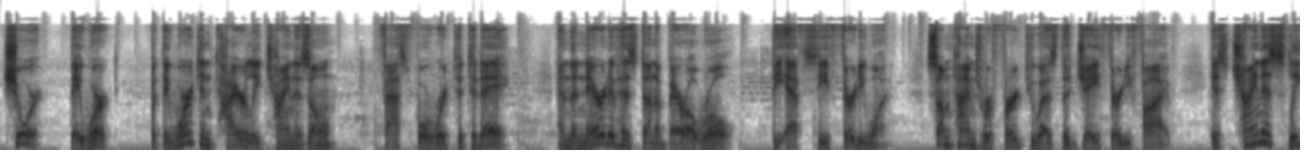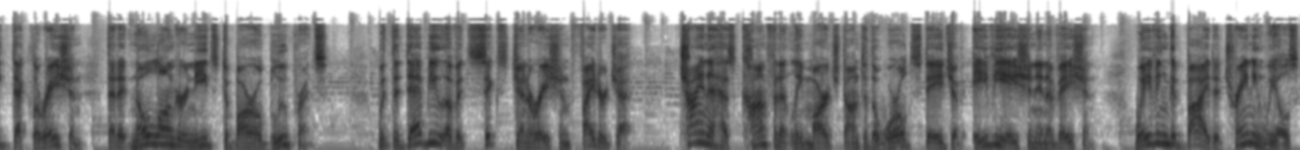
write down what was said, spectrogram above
Sure, they worked, but they weren't entirely China's own. Fast forward to today, and the narrative has done a barrel roll. The FC-31, sometimes referred to as the J-35, is China's sleek declaration that it no longer needs to borrow blueprints. With the debut of its sixth-generation fighter jet, China has confidently marched onto the world stage of aviation innovation, waving goodbye to training wheels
